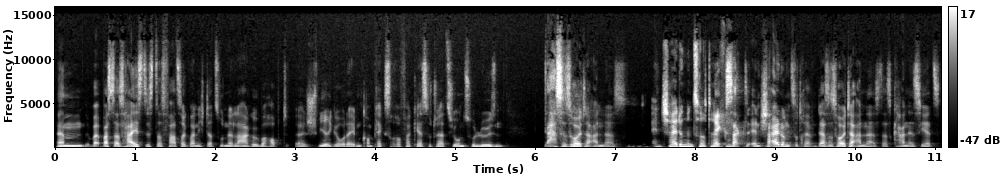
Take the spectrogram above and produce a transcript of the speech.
Ähm, was das heißt, ist, das Fahrzeug Fahrzeug war nicht dazu in der Lage, überhaupt äh, schwierige oder eben komplexere Verkehrssituationen zu lösen. Das ist heute anders. Entscheidungen zu treffen. Exakt, Entscheidungen zu treffen. Das ist heute anders. Das kann es jetzt.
